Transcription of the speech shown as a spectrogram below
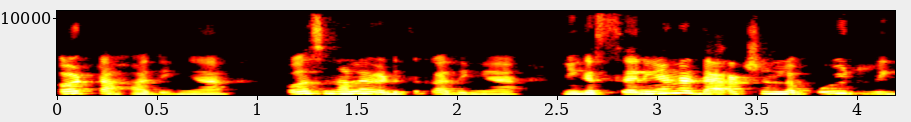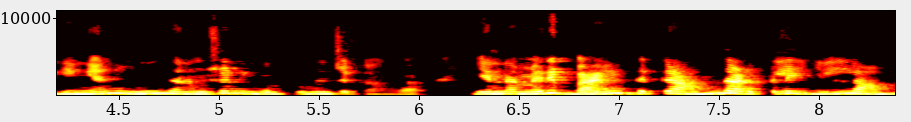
ஹர்ட் ஆகாதீங்க. பெர்சனலா எடுத்துக்காதீங்க. நீங்க சரியான டைரக்ஷன்ல போயிட்டு இருக்கீங்கன்னு இந்த நிமிஷம் நீங்க புரிஞ்சுக்கங்க. என்ன மாரி பயந்துட்டு அந்த இடத்துல இல்லாம,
